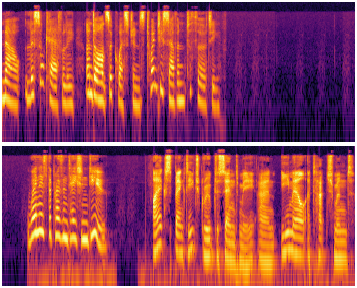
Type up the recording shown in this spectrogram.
Now listen carefully and answer questions 27 to 30. When is the presentation due? I expect each group to send me an email attachment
